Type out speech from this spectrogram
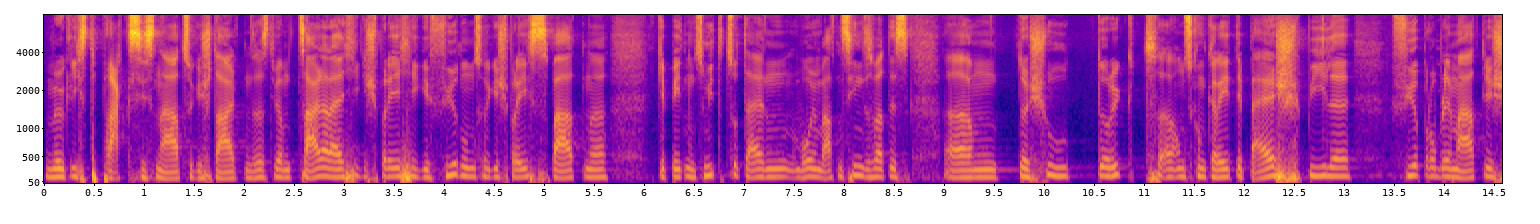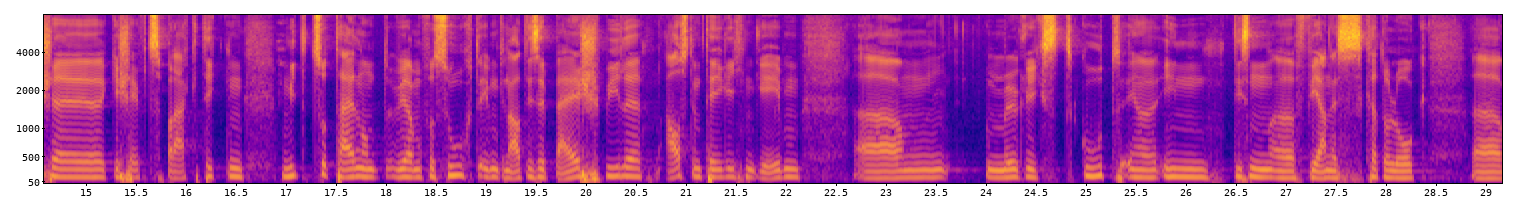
möglichst praxisnah zu gestalten. Das heißt, wir haben zahlreiche Gespräche geführt, unsere Gesprächspartner gebeten, uns mitzuteilen, wo im wahrsten Sinn des Wortes ähm, der Schuh drückt, äh, uns konkrete Beispiele für problematische Geschäftspraktiken mitzuteilen. Und wir haben versucht, eben genau diese Beispiele aus dem täglichen Leben ähm, möglichst gut äh, in diesen äh, Fairness-Katalog äh,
